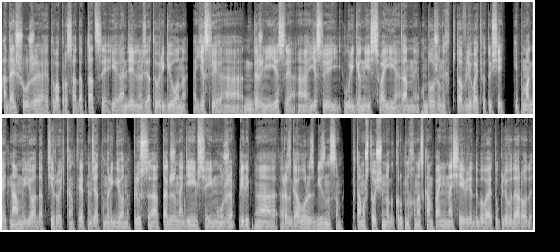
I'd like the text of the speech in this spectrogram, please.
А дальше уже это вопросы адаптации и отдельно взятого региона. Если если, а, ну, даже не если, а если у региона есть свои данные, он должен их туда вливать, в эту сеть, и помогать нам ее адаптировать конкретно взятому региону. Плюс а, также надеемся, и мы уже вели разговоры с бизнесом, потому что очень много крупных у нас компаний на севере добывают углеводороды.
